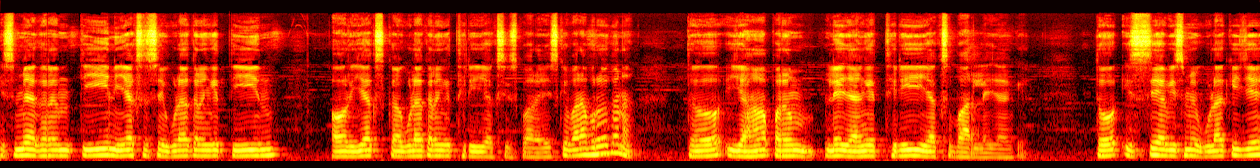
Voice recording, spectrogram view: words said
इसमें अगर हम तीन एक्स से गुणा करेंगे, तीन और यक्स का गुणा करेंगे थ्री एक्स स्क्वायर है। इसके बराबर होगा ना? तो यहाँ पर हम ले जाएँगे थ्री एक्स बार ले जाएँगे। तो इससे अब इसमें गुणा कीजिए।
